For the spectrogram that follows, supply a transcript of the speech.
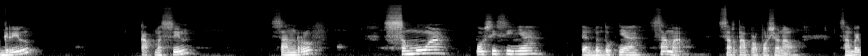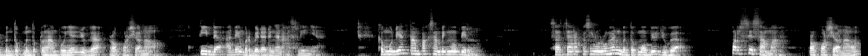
grill, kap mesin, sunroof, semua posisinya dan bentuknya sama serta proporsional. Sampai bentuk-bentuk lampunya juga proporsional. Tidak ada yang berbeda dengan aslinya. Kemudian tampak samping mobil. Secara keseluruhan bentuk mobil juga persis sama, proporsional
